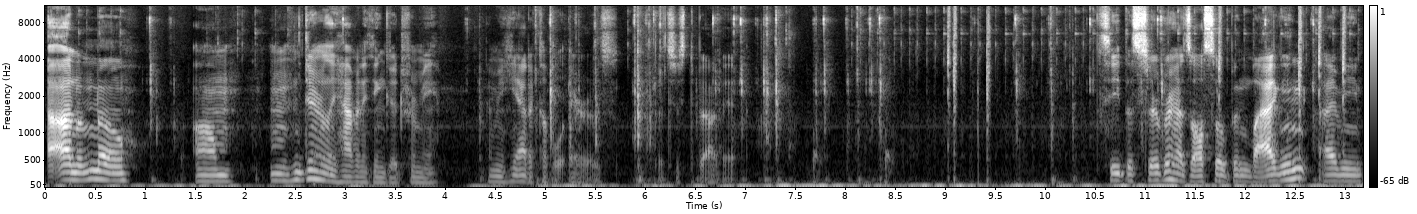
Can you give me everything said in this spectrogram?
I don't know. Um, mm, he didn't really have anything good for me. I mean, he had a couple arrows. That's just about it. See, the server has also been lagging. I mean,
